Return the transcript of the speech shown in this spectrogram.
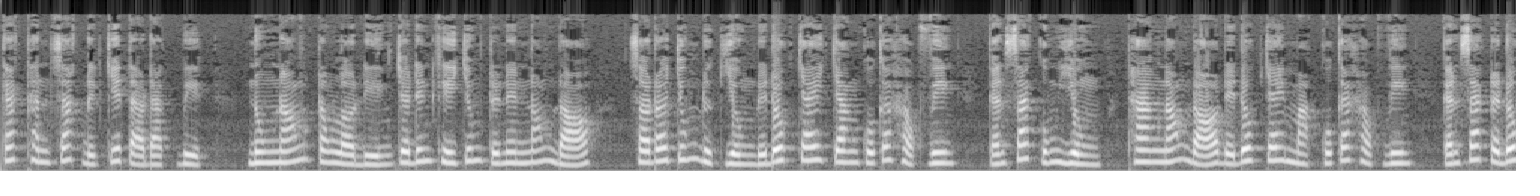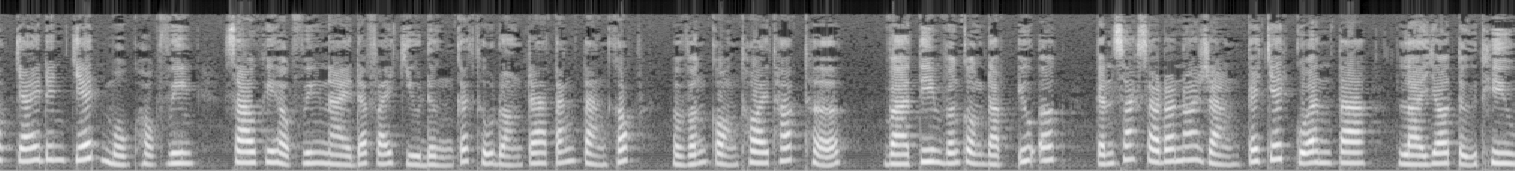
Các thanh sắt được chế tạo đặc biệt, nung nóng trong lò điện cho đến khi chúng trở nên nóng đỏ. Sau đó chúng được dùng để đốt cháy chân của các học viên. Cảnh sát cũng dùng than nóng đỏ để đốt cháy mặt của các học viên. Cảnh sát đã đốt cháy đến chết một học viên sau khi học viên này đã phải chịu đựng các thủ đoạn tra tấn tàn khốc và vẫn còn thoi thóp thở và tim vẫn còn đập yếu ớt. Cảnh sát sau đó nói rằng cái chết của anh ta là do tự thiêu.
